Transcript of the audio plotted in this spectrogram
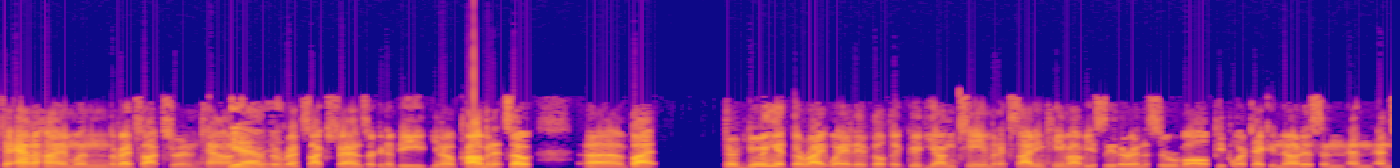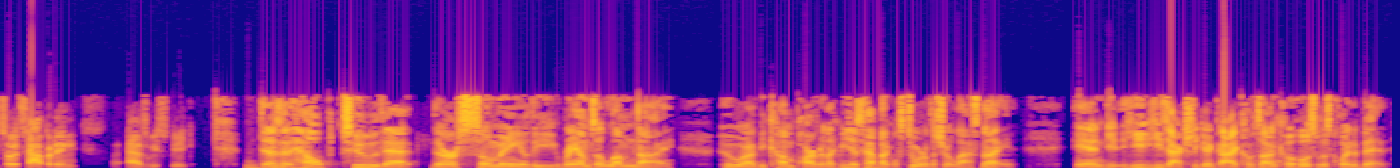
to Anaheim when the Red Sox are in town. Yeah, yeah. the Red Sox fans are going to be, you know, prominent. So, uh, but they're doing it the right way. They've built a good young team, an exciting team. Obviously, they're in the Super Bowl. People are taking notice, and and and so it's happening as we speak. Does it help too that there are so many of the Rams alumni who have become part of it? Like we just had Michael Stewart on the show last night, and he he's actually a guy comes on and co-hosts with us quite a bit.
